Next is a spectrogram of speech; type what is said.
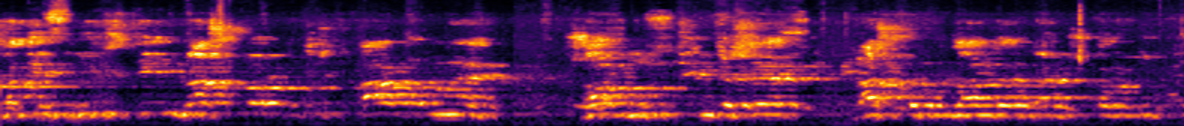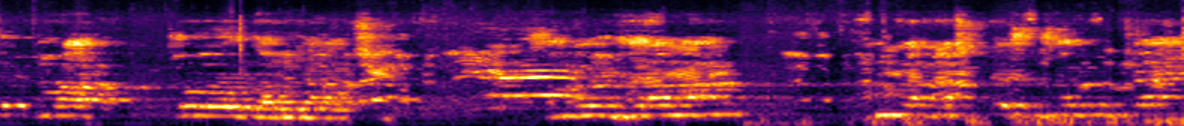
স্বাধীন ফিলিস্তিন রাষ্ট্র প্রতিষ্ঠার জন্য সব মুসলিম দেশের রাষ্ট্রপ্রধানদের কার্যকর উদ্যোগ নেওয়া জোর দাবি জানাচ্ছি। ভাইরা আমরা রাষ্ট্রের চাই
